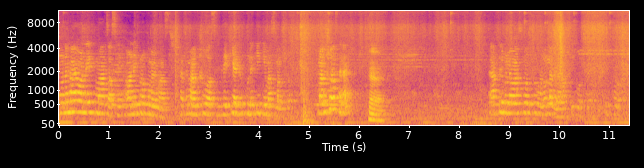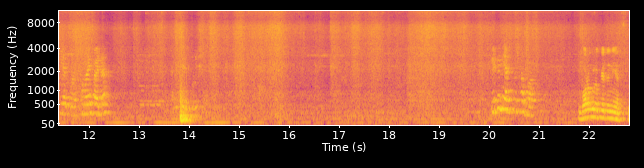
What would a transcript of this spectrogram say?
মনে হয় অনেক মাছ আছে, অনেক রকমের মাছ। সাথে মাংসও আছে। দেখি আগে খুলে কি কি মাছ, মাংস। মাংস আছে না? হ্যাঁ। রাত্রিবেলা মাছ মাংস ভালো লাগে না মাছ করতে। কি আর করার সময় হয় না? করিস। কেটে নিয়ে আসতে সব বড়গুলো কেটে নিয়ে আসছি।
